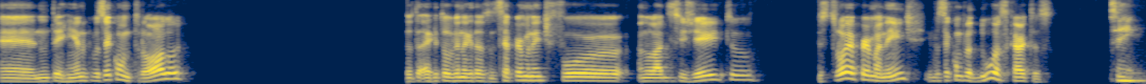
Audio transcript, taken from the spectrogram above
é, num terreno que você controla. É que eu tô vendo aqui, tá se a permanente for anulada desse jeito, destrói a permanente e você compra duas cartas. Sim.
